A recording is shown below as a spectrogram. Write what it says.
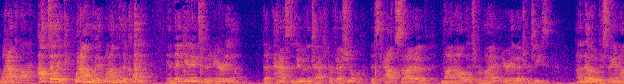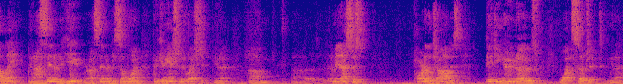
when Learned a I. I'll tell you, when I'm with when I'm with a client and they get into an area that has to do with a tax professional that's outside of my knowledge or my area of expertise, I know to stay in my lane, and I send them to you or I send them to someone who can answer the question. You know, um, uh, I mean that's just part of the job is picking who knows what subject. You know,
